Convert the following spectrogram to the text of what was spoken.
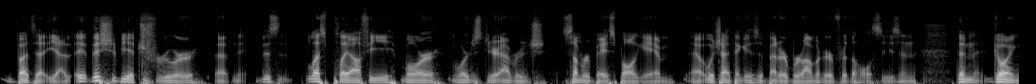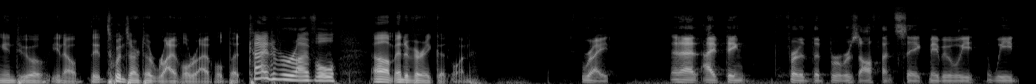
But uh, yeah, it, this should be a truer, uh, this less playoffy, more more just your average summer baseball game, uh, which I think is a better barometer for the whole season than going into a, you know the Twins aren't a rival rival, but kind of a rival um, and a very good one. Right, and I think for the Brewers' offense sake, maybe we we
